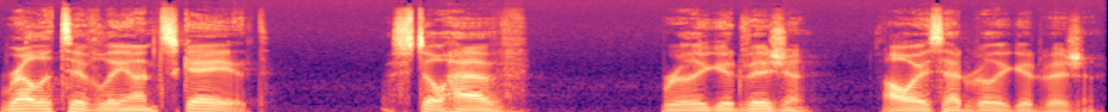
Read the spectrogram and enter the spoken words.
relatively unscathed. I still have really good vision. Always had really good vision.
